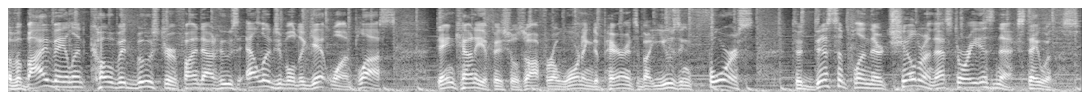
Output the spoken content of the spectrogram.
of a bivalent COVID booster. Find out who's eligible to get one. Plus, Dane County officials offer a warning to parents about using force to discipline their children. That story is next. Stay with us.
